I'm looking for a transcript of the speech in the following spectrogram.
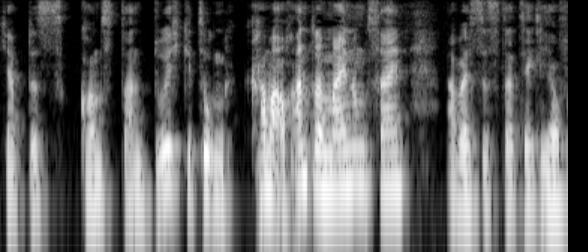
Ich habe das konstant durchgezogen. Kann man auch anderer Meinung sein, aber es ist tatsächlich auf,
